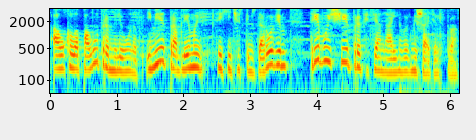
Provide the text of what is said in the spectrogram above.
а около полутора миллионов имеют проблемы с психическим здоровьем, требующие профессионального вмешательства.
